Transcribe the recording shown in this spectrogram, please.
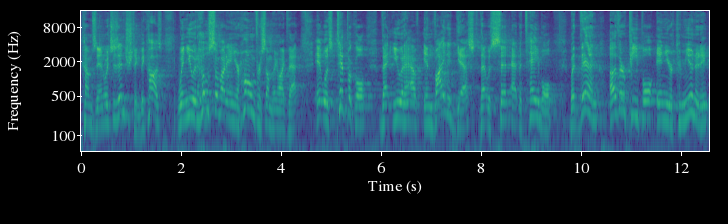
comes in, which is interesting because when you would host somebody in your home for something like that, it was typical that you would have invited guests that would sit at the table, but then other people in your community,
